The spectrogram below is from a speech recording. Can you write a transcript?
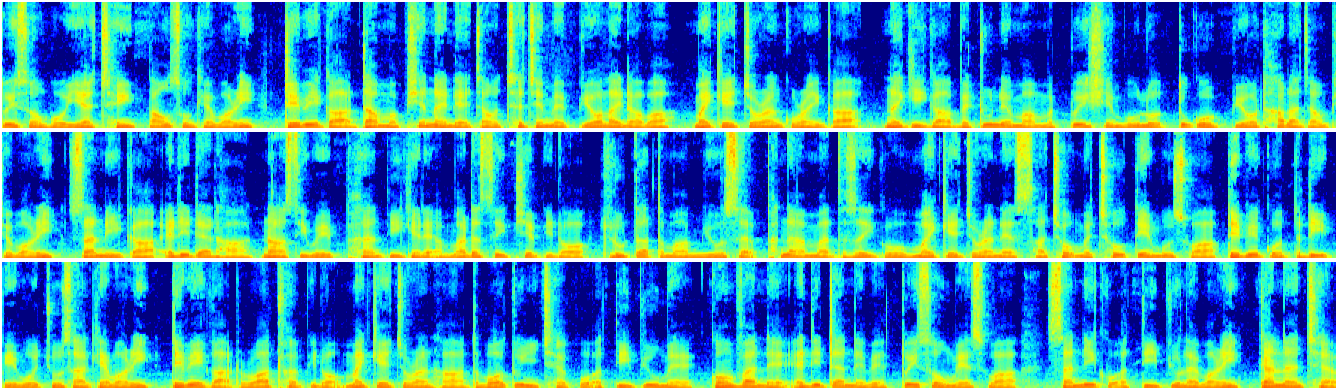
တွေ့ဆုံဖို့ရက်ချင်းတောင်းဆိုခဲ့ပါရင် David ကဒါမဖြစ်နိုင်တဲ့အကြောင်းချက်ချင်းပဲပြောလိုက်တာပါ Michael Jordan ကိုယ်တိုင်က Nike ကဘယ်သူနဲ့မှမတွေ့ရှင်ဘူးလို့သူ့ကိုပြောထားတာကြောင့်ဖြစ်ပါရင် Sunny က edited ဟာ Nasi Way ဖန်တီးခဲ့တဲ့အမတ်တစိတ်ဖြစ်ပြီးတော့လူတက်သမားမျိုးဆက်ဖနှက်အမတ်တစိတ်ကို Michael Jordan နဲ့စာချုပ်မချုပ်တင်ဘူးဆိုတာ David ကိုတတိပေးဖို့ကြိုးစားခဲ့ပါရင် David ကဒရွာထွက်ပြီးတော့ Michael Jordan ဟာသဘောတူညီချက်ကိုအတီးပြုမဲ့ Convert နဲ့ edited နဲ့ပဲတွေ့ဆုံမယ်ဆိုတာ Sunny ကိုအတီးပြုလိုက်ပါရင်ကန်လန်ချက်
